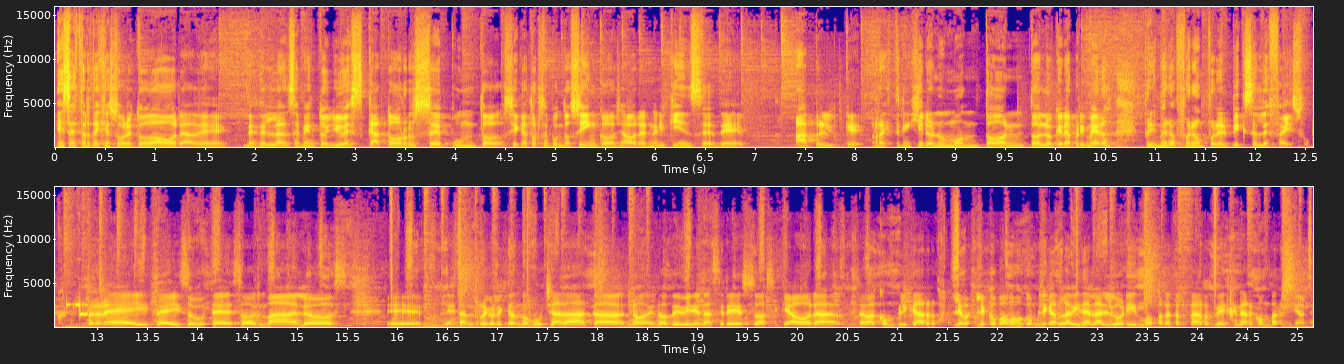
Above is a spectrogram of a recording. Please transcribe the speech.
esa estrategia, sobre todo ahora, de, desde el lanzamiento iOS 14.5, sí, 14.5, ya ahora en el 15, de Apple, que restringieron un montón todo lo que era primero. Primero fueron por el pixel de Facebook. Pero hey, Facebook, ustedes son malos, eh, están recolectando mucha data, no, no, deberían hacer eso, así que ahora se va a complicar, le, le, vamos a complicar la vida al algoritmo para tratar de generar conversiones.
